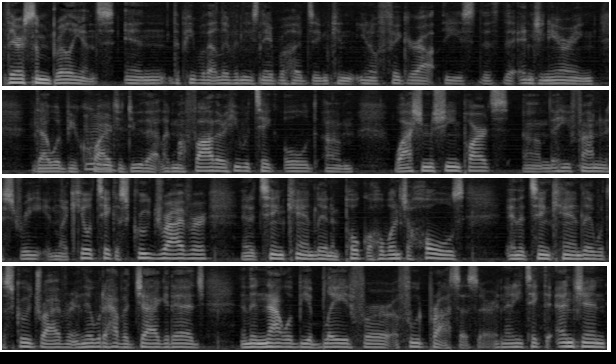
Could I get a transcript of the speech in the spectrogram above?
there's some brilliance in the people that live in these neighborhoods and can you know figure out these the, the engineering that would be required mm. to do that. Like my father, he would take old um, washing machine parts um, that he found in the street, and like he'll take a screwdriver and a tin can lid and poke a whole bunch of holes in the tin can lid with a screwdriver, and they would have a jagged edge, and then that would be a blade for a food processor. And then he'd take the engine,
